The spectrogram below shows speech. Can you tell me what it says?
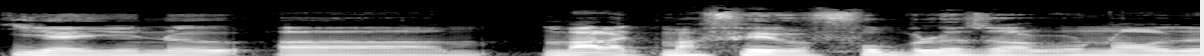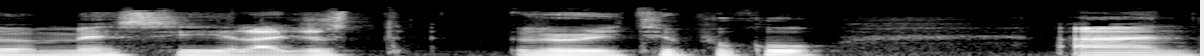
yeah, you know, um, my like my favorite footballers are Ronaldo, Messi, like just very typical, and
